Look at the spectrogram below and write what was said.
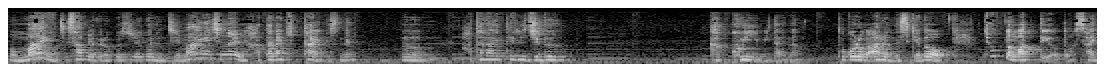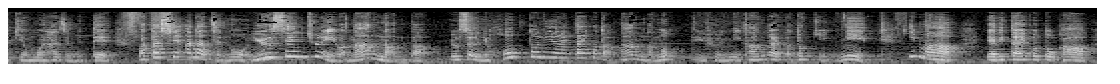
もう毎日365日毎日のように働きたいんですね。うん。働いてる自分かっこいいみたいな。ところがあるんですけどちょっと待ってよと最近思い始めて私アラチェの優先順位は何なんだ？要するに本当にやりたいことは何なのっていうふうに考えた時に今やりたいことが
